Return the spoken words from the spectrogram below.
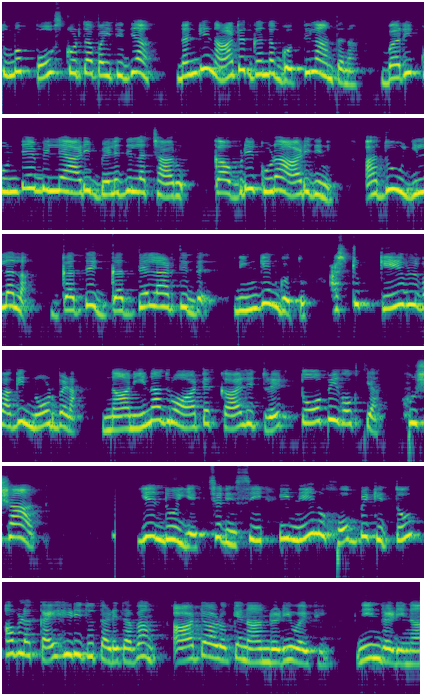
ತುಂಬ ಪೋಸ್ ಕೊಡ್ತಾ ಬೈತಿದ್ಯಾ? ನನಗೇನು ಆಟದ ಗಂಧ ಗೊತ್ತಿಲ್ಲ ಅಂತನ? ಬರೀ ಕುಂಟೆ ಬಿಲ್ಲೆ ಆಡಿ ಬೆಳೆದಿಲ್ಲ ಚಾರು. ಕಬಡ್ಡಿ ಕೂಡ ಆಡಿದ್ದೀನಿ. ಅದು ಇಲ್ಲಲ್ಲ. ಗದ್ದೆ ಗದ್ದೆಲ್ಲಾಡ್ತಿದ್ದೆ ನಿಂಗೇನು ಗೊತ್ತು? ಅಷ್ಟು ಕೇವಲವಾಗಿ ನೋಡಬೇಡ. ನಾನೇನಾದರೂ ಆಟಕ್ಕೆ ಕಾಲಿಟ್ಟರೆ ತೋಪಿಗೆ ಹೋಗ್ತೀಯ? ಹುಷಾರ್. ಎಂದು ಎಚ್ಚರಿಸಿ ಇನ್ನೇನು ಹೋಗಬೇಕಿತ್ತು? ಅವಳ ಕೈ ಹಿಡಿದು ತಡೆದವ, ಆಟ ಆಡೋಕ್ಕೆ ನಾನು ರೆಡಿ ವೈಫಿ. ನೀನು ರೆಡಿನಾ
